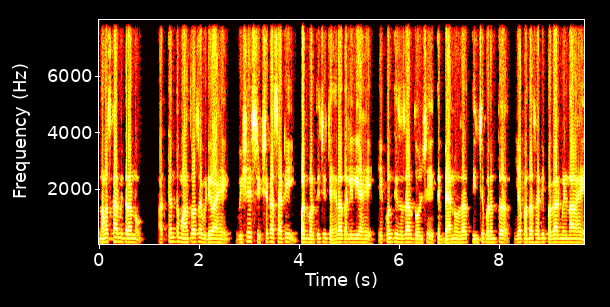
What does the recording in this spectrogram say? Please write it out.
नमस्कार मित्रांनो अत्यंत महत्त्वाचा व्हिडिओ आहे. विशेष शिक्षकासाठी पदभरतीची जाहिरात आलेली आहे. एकोणतीस हजार दोनशे ते ब्याण्णव हजार तीनशे पर्यंत या पदासाठी पगार मिळणार आहे.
